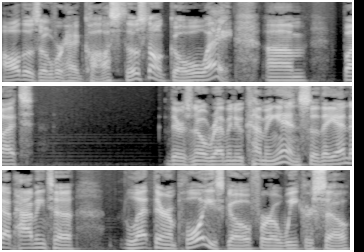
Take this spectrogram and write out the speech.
All those overhead costs, those don't go away. Um, but there's no revenue coming in. So they end up having to let their employees go for a week or so.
